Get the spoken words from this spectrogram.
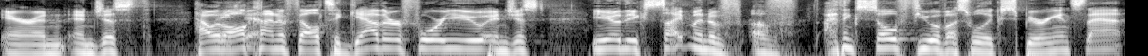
Aaron, and just how it all kind of fell together for you, and just you know the excitement of of I think so few of us will experience that,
